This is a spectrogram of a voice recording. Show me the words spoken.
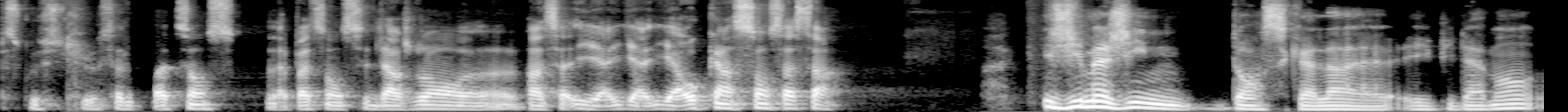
Parce que ça n'a pas de sens. Ça n'a pas de sens. C'est de l'argent. Enfin, il n'y a, aucun sens à ça. J'imagine, dans ce cas-là, évidemment,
